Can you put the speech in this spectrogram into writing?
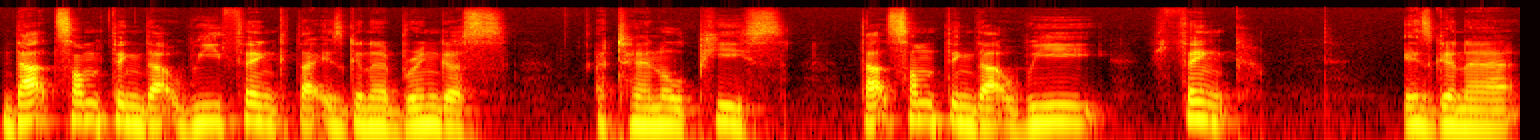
that's something that we think that is going to bring us eternal peace. That's something that we think is going to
